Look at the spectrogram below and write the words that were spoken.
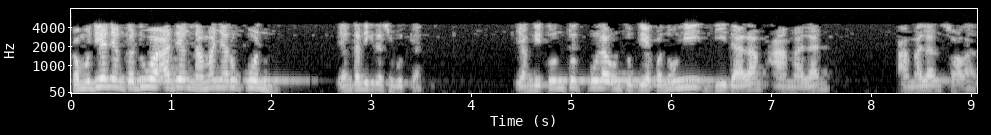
Kemudian yang kedua ada yang namanya rukun, yang tadi kita sebutkan. Yang dituntut pula untuk dia penuhi di dalam amalan amalan sholat.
